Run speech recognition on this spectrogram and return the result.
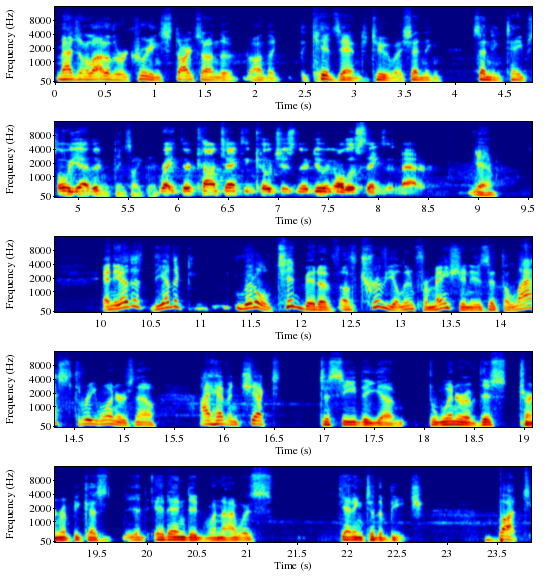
Imagine a lot of the recruiting starts on the on the, the kids end too by sending sending tapes. Oh yeah, things like that. Right, they're contacting coaches and they're doing all those things that matter. Yeah. And the other the other little tidbit of, of trivial information is that the last three winners. Now, I haven't checked to see the um, the winner of this tournament because it, it ended when I was getting to the beach. But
